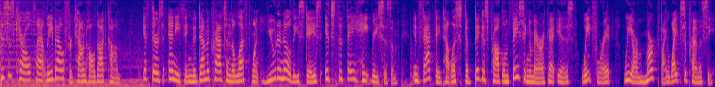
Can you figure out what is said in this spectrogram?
This is Carol Platt Liebau for townhall.com. If there's anything the Democrats and the left want you to know these days, it's that they hate racism. In fact, they tell us the biggest problem facing America is wait for it, we are marked by white supremacy.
